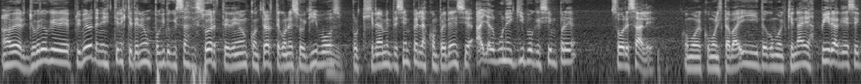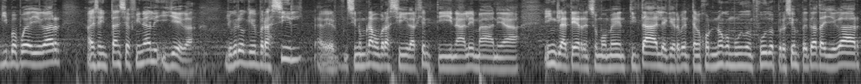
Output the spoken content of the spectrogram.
A ver, yo creo que primero tienes que tener un poquito quizás de suerte de no encontrarte con esos equipos, mm. porque generalmente siempre en las competencias hay algún equipo que siempre sobresale como, como el tapadito, como el que nadie aspira que ese equipo pueda llegar a esa instancia final y llega. Yo creo que Brasil, a ver, si nombramos Brasil, Argentina, Alemania, Inglaterra en su momento, Italia, que de repente a lo mejor no con muy buen fútbol, pero siempre trata de llegar.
